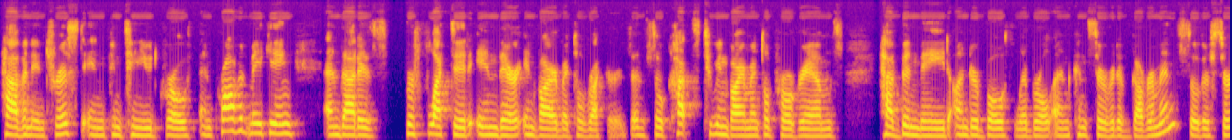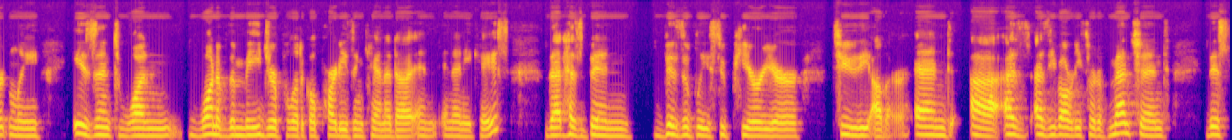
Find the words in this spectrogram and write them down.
have an interest in continued growth and profit making, and that is reflected in their environmental records. And so cuts to environmental programs have been made under both liberal and conservative governments. So there certainly isn't one one of the major political parties in Canada in, in any case that has been visibly superior to the other. And uh, as as you've already sort of mentioned, this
